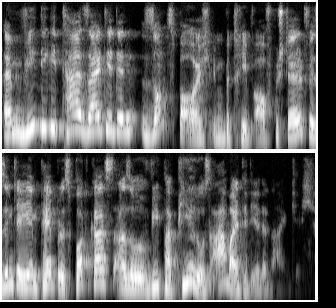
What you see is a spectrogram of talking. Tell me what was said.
Ähm, wie digital seid ihr denn sonst bei euch im Betrieb aufgestellt? Wir sind ja hier im Paperless Podcast, also wie papierlos arbeitet ihr denn eigentlich?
